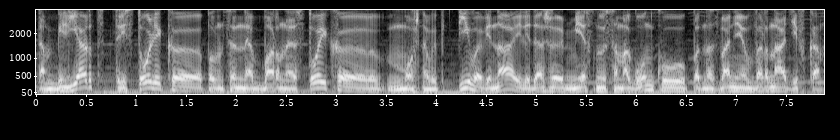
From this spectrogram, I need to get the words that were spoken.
Там бильярд, три столика, полноценная барная стойка, можно выпить пиво, вина или даже местную самогонку под названием Варнадивка.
